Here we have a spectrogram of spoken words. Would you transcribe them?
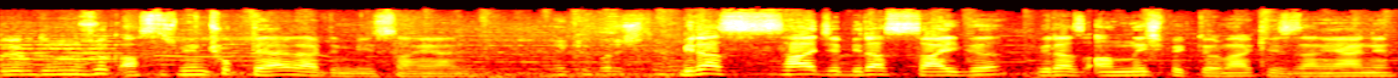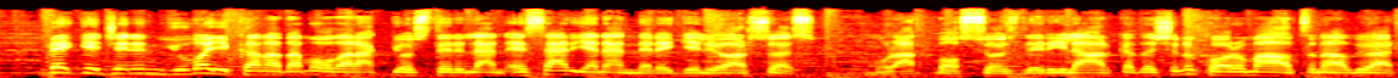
böyle bir durumumuz yok. Aslında benim çok değer verdiğim bir insan yani. Peki barıştın mı? Biraz sadece biraz saygı, biraz anlayış bekliyorum herkesten yani. Ve gecenin yuva yıkan adamı olarak gösterilen Eser Yenenler'e geliyor söz. Murat Boz sözleriyle arkadaşını koruma altına alıyor.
